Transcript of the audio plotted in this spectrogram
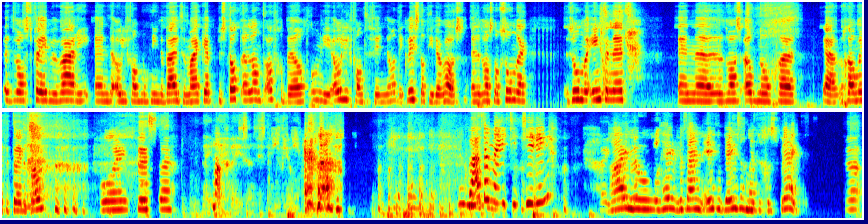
het was februari en de olifant mocht niet naar buiten. Maar ik heb de stad en land afgebeld om die olifant te vinden. Want ik wist dat hij er was. En het was nog zonder, zonder internet. En eh, het was ook nog eh, ja, gewoon met de telefoon. Hoi. Dus eh nee, wegwezen. Het is een interview. Wat een beetje tea. Hey, Hi Lou. Hey, we zijn even bezig met een gesprek. Ja,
